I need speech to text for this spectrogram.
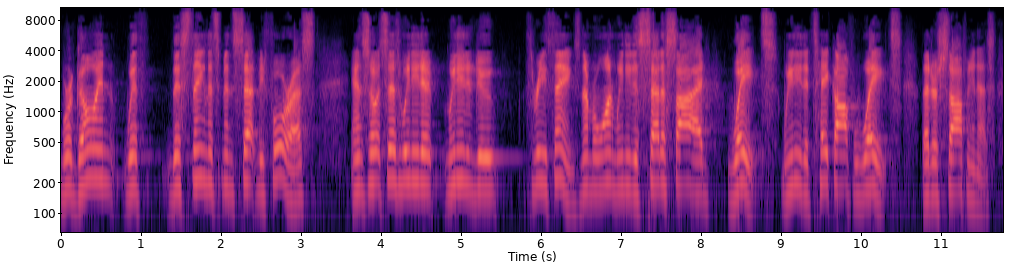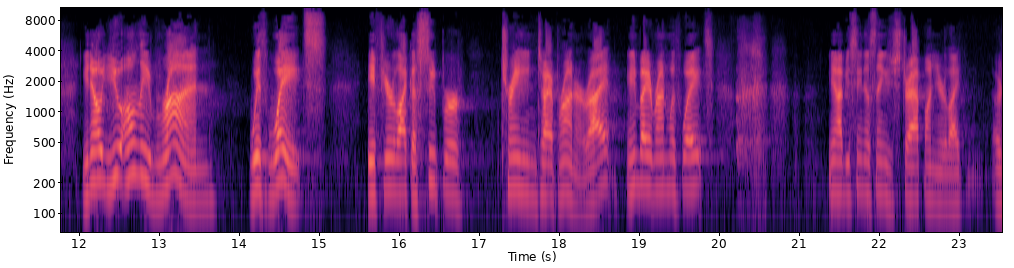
we're going with this thing that's been set before us. And so it says we need to, we need to do three things. Number one, we need to set aside weights. We need to take off weights that are stopping us. You know, you only run with weights if you're like a super training type runner, right? Anybody run with weights? you know, have you seen those things you strap on your like, or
